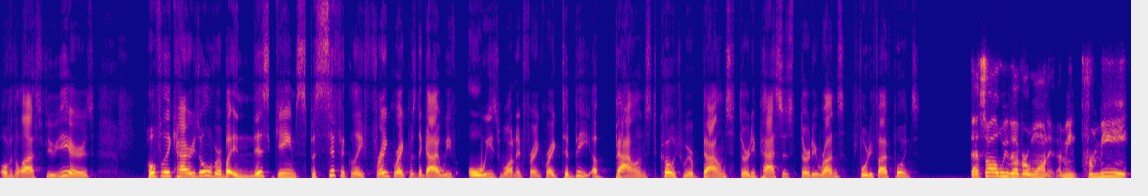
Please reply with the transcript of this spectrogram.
over the last few years. Hopefully it carries over, but in this game specifically, Frank Reich was the guy we've always wanted Frank Reich to be a balanced coach. We were balanced 30 passes, 30 runs, 45 points. That's all we've ever wanted. I mean, for me,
